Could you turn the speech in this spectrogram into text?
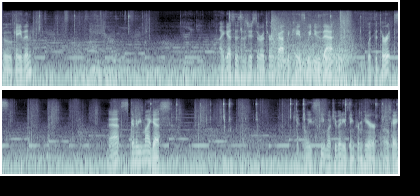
Okay then. I guess this is just a return path in case we do that, with the turrets. That's gonna be my guess. Can't really see much of anything from here, okay.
